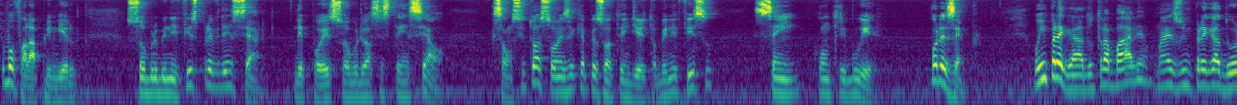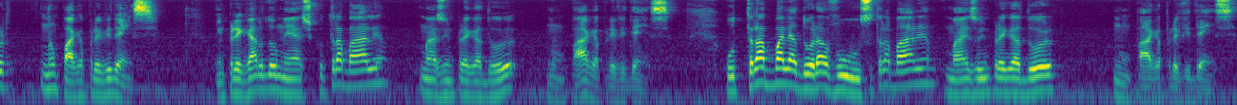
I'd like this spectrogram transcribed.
Eu vou falar primeiro sobre o benefício previdenciário, depois sobre o assistencial, que são situações em que a pessoa tem direito ao benefício sem contribuir. Por exemplo, o empregado trabalha, mas o empregador não paga previdência. O empregado doméstico trabalha, mas o empregador não paga a previdência. O trabalhador avulso trabalha, mas o empregador não paga a previdência.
